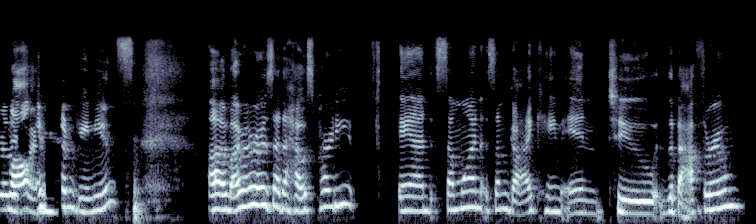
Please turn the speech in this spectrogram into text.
really small funny. inconvenience um i remember i was at a house party and someone some guy came in to the bathroom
